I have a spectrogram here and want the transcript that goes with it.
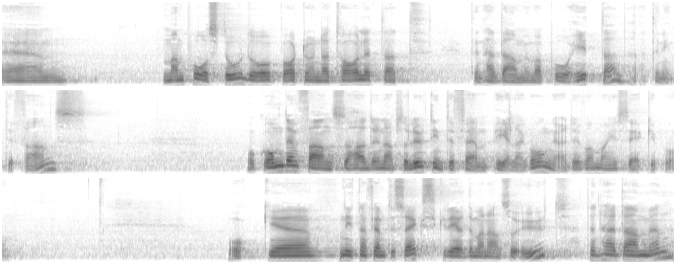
Ehm, man påstod då på 1800-talet att den här dammen var påhittad, att den inte fanns. Och om den fanns så hade den absolut inte fem pelargångar, det var man ju säker på. Och eh, 1956 grävde man alltså ut den här dammen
